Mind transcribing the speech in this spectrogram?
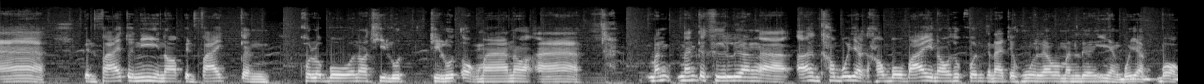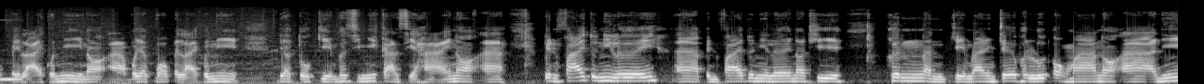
อ่าเป็นไฟล์ตัวนี้เนาะเป็นไฟล์กันโคโลโบเนาะที่หลุดที่หลุดออกมาเนาะอ่า มันนั่นก็คือเรื่องอ่าอ่าเขาบ่อยากเขาบ่ใบ้เนาะทุกคนก็น่าจะฮู้แล้วว่ามันเรื่องอีหยังบ่อยากบอกไปหลายกว่านี้เนาะอ่าบ่อยากบอกไปหลายกว่านี้เดี๋ยวตัวเกมเพิ่นสิมีการเสียหายเนาะอ่าเป็นไฟล์ตัวนี้เลยอ่าเป็นไฟล์ตัวนี้เลยเนาะที่เพิ่นนั่นเกม Ranger เพิ่นหลุดออกมาเนาะอ่าอันนี้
